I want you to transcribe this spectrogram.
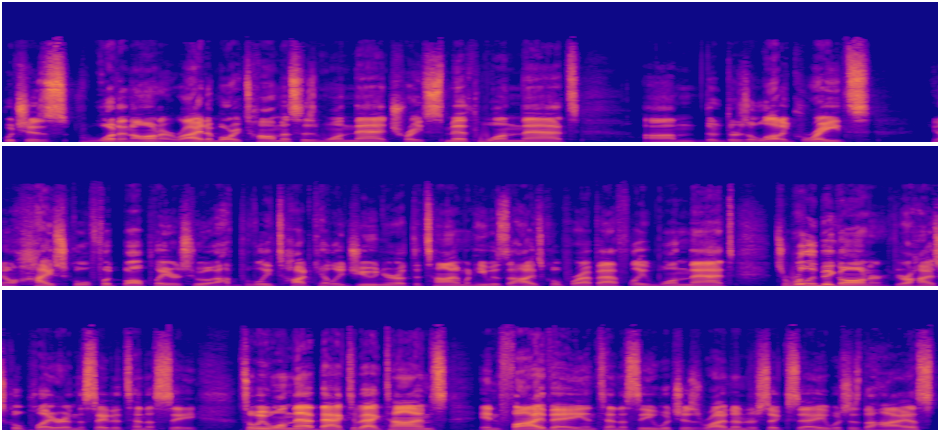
which is what an honor, right? Amari Thomas has won that. Trey Smith won that. Um, there, there's a lot of greats, you know, high school football players who I believe Todd Kelly Jr. at the time when he was a high school prep athlete won that. It's a really big honor if you're a high school player in the state of Tennessee. So we won that back to back times in 5A in Tennessee, which is right under 6A, which is the highest.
